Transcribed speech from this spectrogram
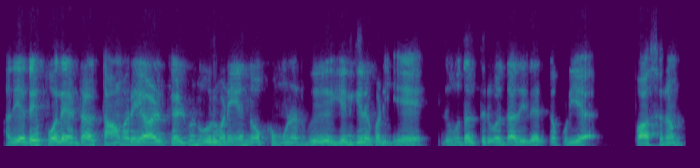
அது எதை போல என்றால் தாமரையாள் கேள்வன் ஒருவனையே நோக்கும் உணர்வு என்கிறபடியே. இது முதல் திருவந்தாதியில இருக்கக்கூடிய பாசுரம்.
